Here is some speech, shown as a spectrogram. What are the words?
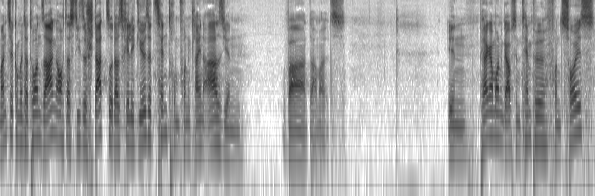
Manche Kommentatoren sagen auch, dass diese Stadt so das religiöse Zentrum von Kleinasien war damals. In Pergamon gab es den Tempel von Zeus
